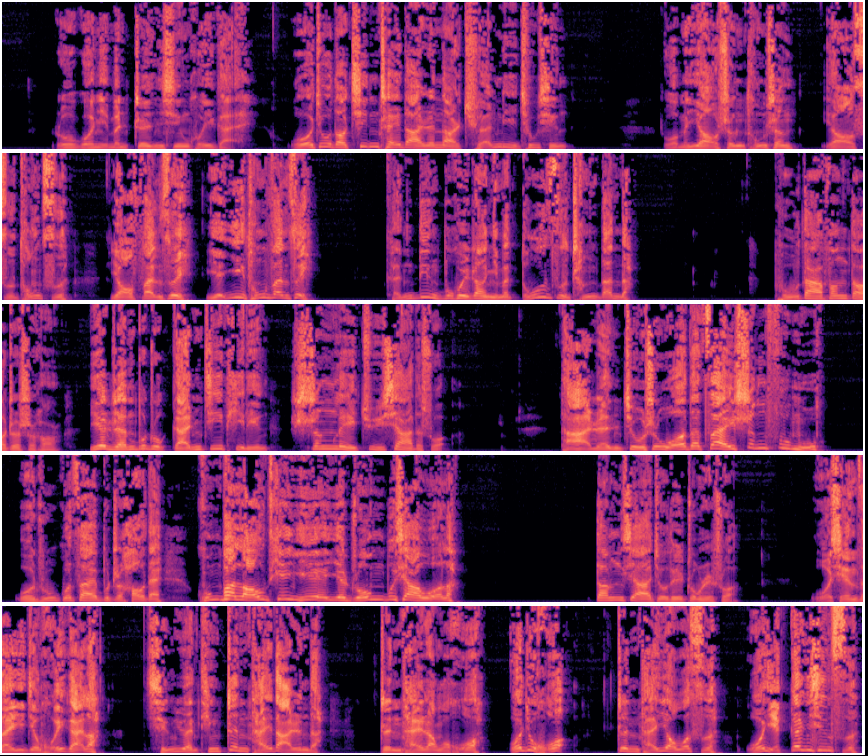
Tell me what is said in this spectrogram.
如果你们真心悔改，我就到钦差大人那儿全力求情。我们要生同生，要死同死，要犯罪也一同犯罪，肯定不会让你们独自承担的。”蒲大方到这时候也忍不住感激涕零，声泪俱下的说：“大人就是我的再生父母，我如果再不知好歹，恐怕老天爷也容不下我了。”当下就对众人说：“我现在已经悔改了，情愿听镇台大人的。镇台让我活，我就活；镇台要我死，我也甘心死。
